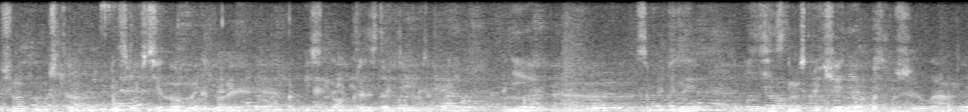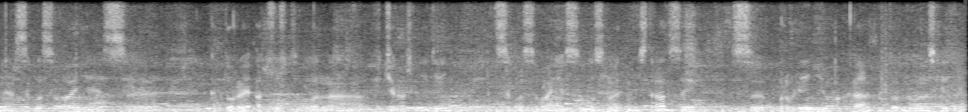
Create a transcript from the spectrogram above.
Почему? Потому что, в принципе, все нормы, которые э, прописаны в градостроительном законе, они э, соблюдены. Единственным исключением послужило э, согласование, с, которое отсутствовало на вчерашний день, согласование с областной администрацией, с управлением охраны культурного наследия.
